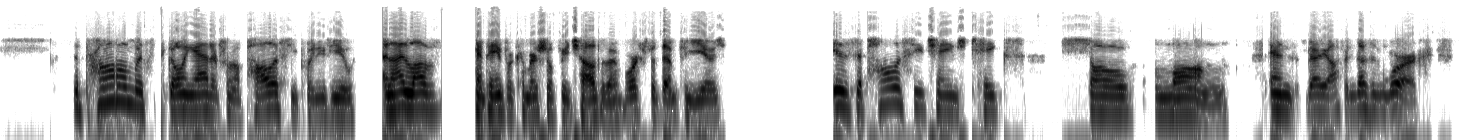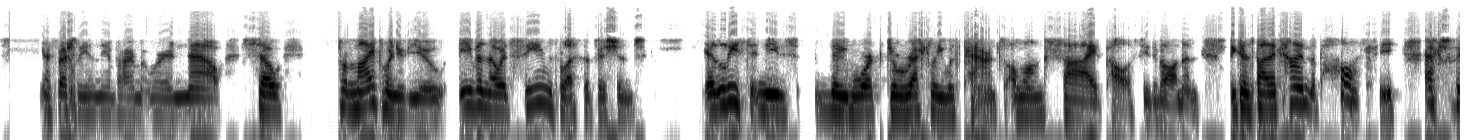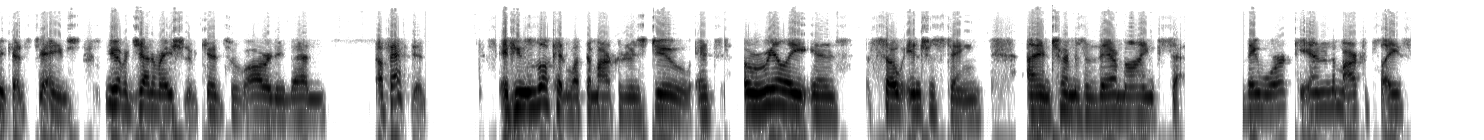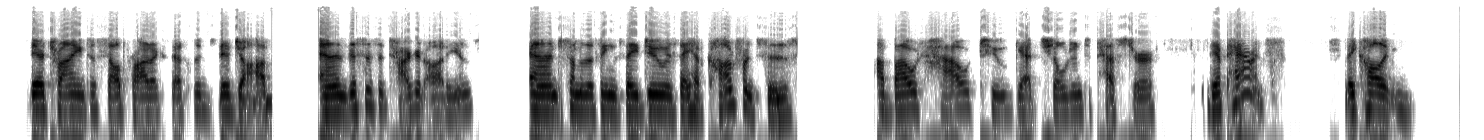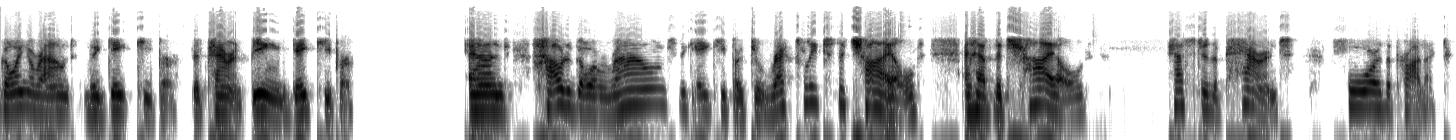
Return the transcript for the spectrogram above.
The problem with going at it from a policy point of view and I love Campaign for Commercial Free Childhood. I've worked with them for years. Is the policy change takes so long and very often doesn't work, especially in the environment we're in now. So, from my point of view, even though it seems less efficient, at least it needs they work directly with parents alongside policy development because by the time the policy actually gets changed you have a generation of kids who've already been affected if you look at what the marketers do, it really is so interesting uh, in terms of their mindset. They work in the marketplace. They're trying to sell products. That's the, their job. And this is a target audience. And some of the things they do is they have conferences about how to get children to pester their parents. They call it going around the gatekeeper, the parent being the gatekeeper and how to go around the gatekeeper directly to the child and have the child pester the parent for the product.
